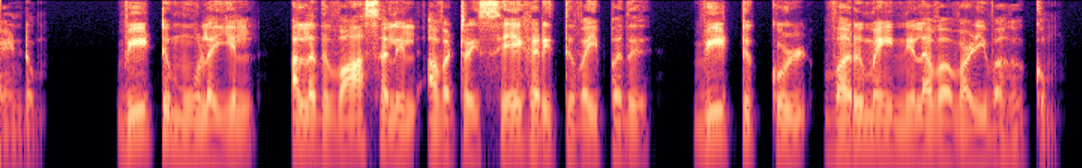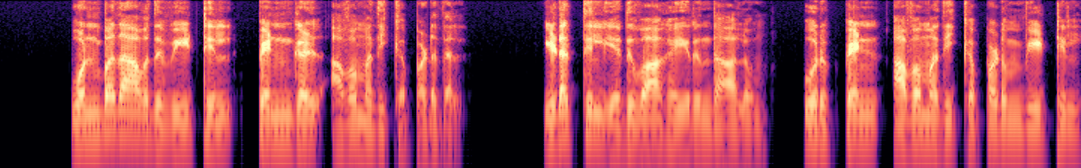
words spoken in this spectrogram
வேண்டும். வீட்டு மூலையில் அல்லது வாசலில் அவற்றை சேகரித்து வைப்பது வீட்டுக்குள் வறுமை நிலவ வழிவகுக்கும். ஒன்பதாவது வீட்டில் பெண்கள் அவமதிக்கப்படுதல். இடத்தில் எதுவாக இருந்தாலும் ஒரு பெண் அவமதிக்கப்படும் வீட்டில்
